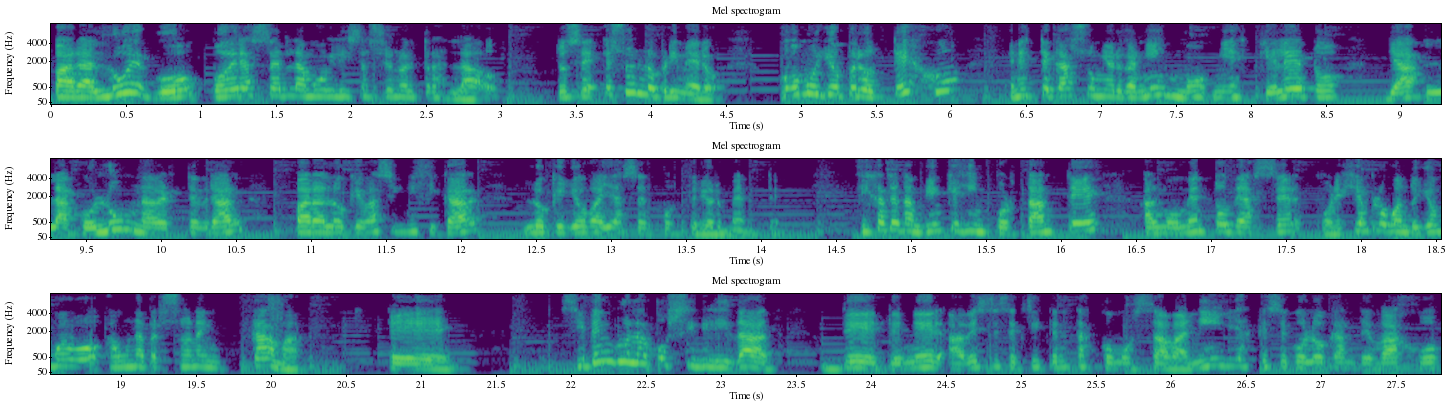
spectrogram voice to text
para luego poder hacer la movilización o el traslado. Entonces, eso es lo primero. ¿Cómo yo protejo, en este caso, mi organismo, mi esqueleto, ya la columna vertebral, para lo que va a significar lo que yo vaya a hacer posteriormente? Fíjate también que es importante al momento de hacer, por ejemplo, cuando yo muevo a una persona en cama, eh, si tengo la posibilidad de tener, a veces existen estas como sabanillas que se colocan debajo,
